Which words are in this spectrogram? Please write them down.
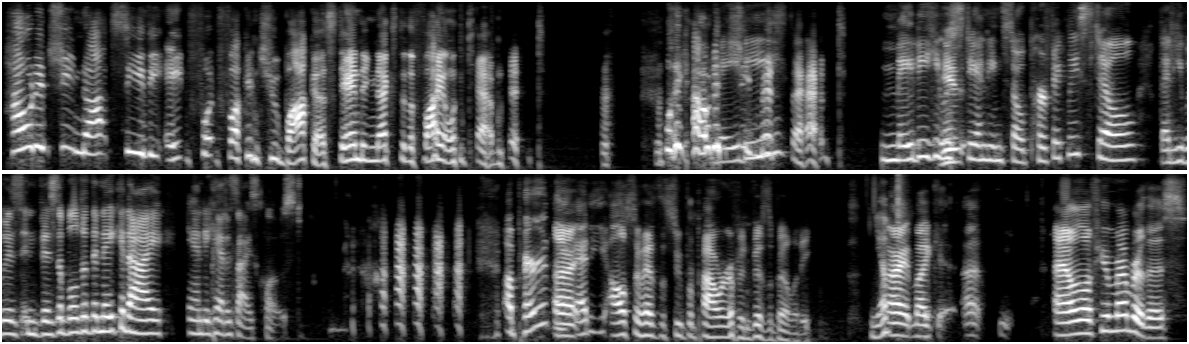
How did she not see the eight foot fucking Chewbacca standing next to the filing cabinet? like, how did she miss that? Maybe he was He's- standing so perfectly still that he was invisible to the naked eye and he had his eyes closed. Apparently, All right. Eddie also has the superpower of invisibility. Yep. All right, Mike. Uh, I don't know if you remember this,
